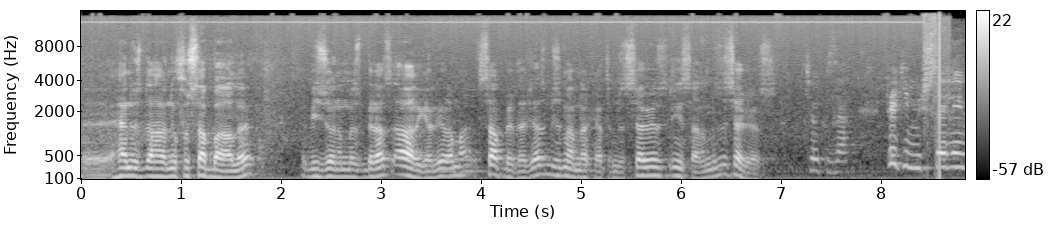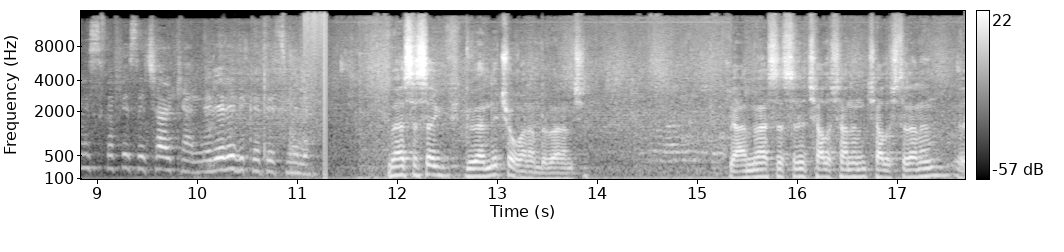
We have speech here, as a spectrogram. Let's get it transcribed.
e, henüz daha nüfusa bağlı vizyonumuz biraz ağır geliyor ama sabredeceğiz. Biz memleketimizi seviyoruz, insanımızı seviyoruz. Çok güzel. Peki müşterileriniz kafe seçerken nelere dikkat etmeli? Müessese güvenliği çok önemli benim için. Yani müessesede çalışanın, çalıştıranın e,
